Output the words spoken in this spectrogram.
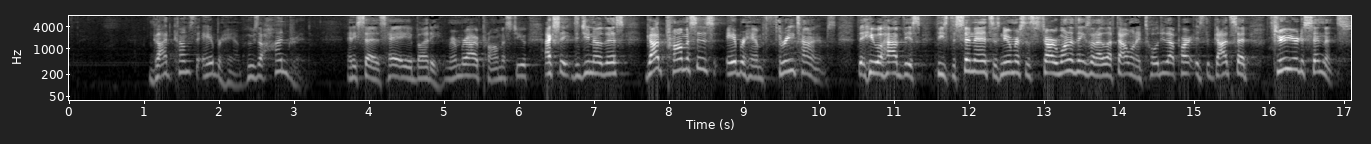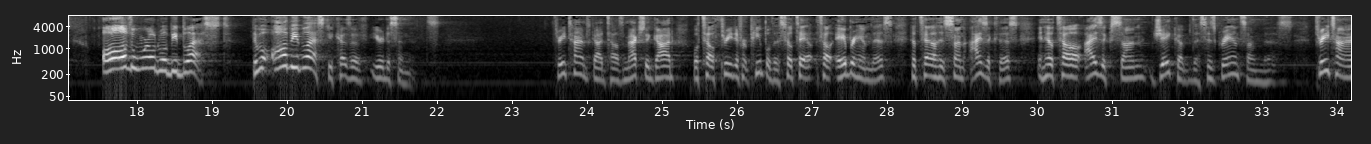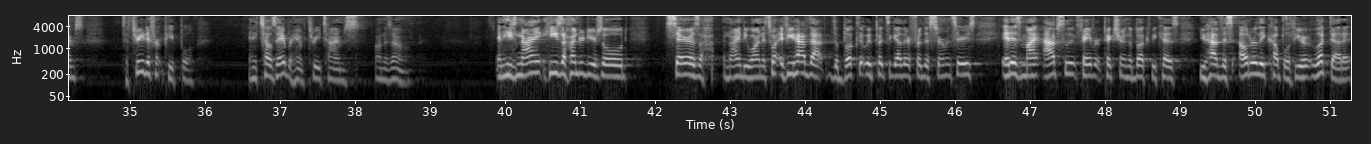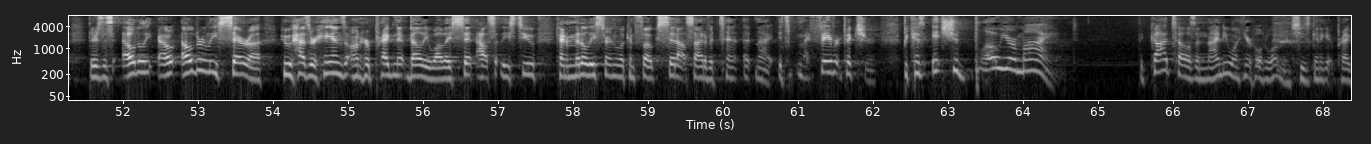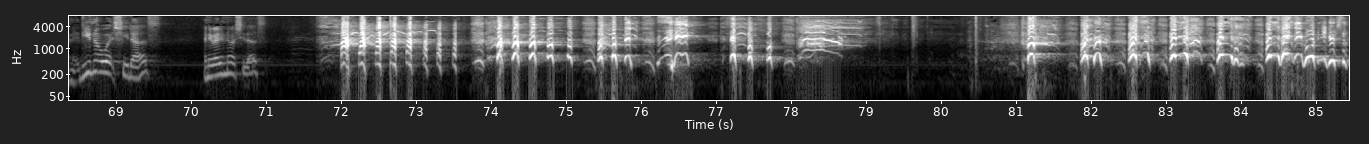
God comes to Abraham, who's 100, and he says, Hey, buddy, remember I promised you? Actually, did you know this? God promises Abraham three times that he will have this, these descendants as numerous as the star. One of the things that I left out when I told you that part is that God said, Through your descendants, all the world will be blessed. They will all be blessed because of your descendants. Three times God tells him. Actually, God will tell three different people this. He'll tell, tell Abraham this, he'll tell his son Isaac this, and he'll tell Isaac's son Jacob this, his grandson this. Three times to three different people. And he tells Abraham three times on his own. And he's, nine, he's 100 years old. Sarah's 91. It's one, if you have that the book that we put together for this sermon series, it is my absolute favorite picture in the book because you have this elderly couple. If you looked at it, there's this elderly elderly Sarah who has her hands on her pregnant belly while they sit outside. These two kind of Middle Eastern looking folks sit outside of a tent at night. It's my favorite picture because it should blow your mind that God tells a 91 year old woman she's going to get pregnant. Do you know what she does? Anybody know what she does?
